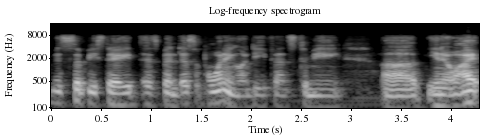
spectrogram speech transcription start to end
Mississippi State has been disappointing on defense to me. Uh, you know, I,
